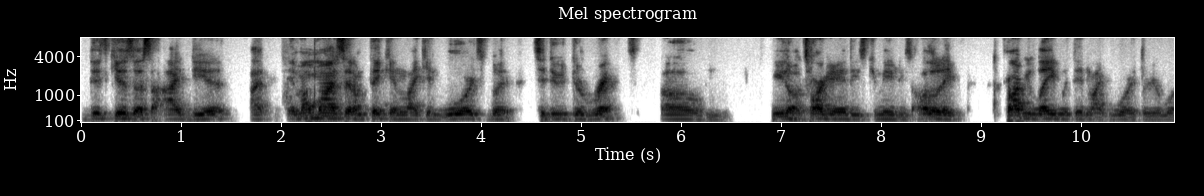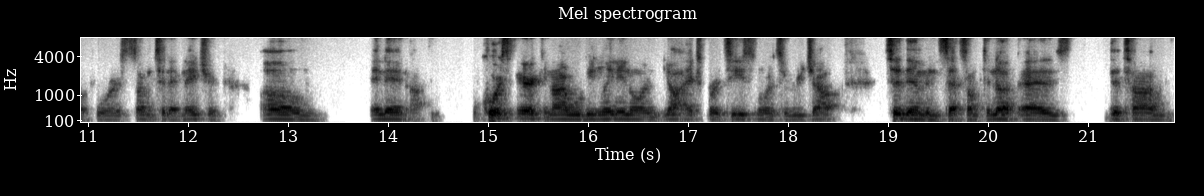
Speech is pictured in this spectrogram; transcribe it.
this gives us an idea. I, in my mindset, I'm thinking like in wards, but to do direct, um, you know, targeting these communities, although they probably lay within like Ward Three or Ward Four, something to that nature. Um, and then, of course, Eric and I will be leaning on y'all expertise in order to reach out to them and set something up as the time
